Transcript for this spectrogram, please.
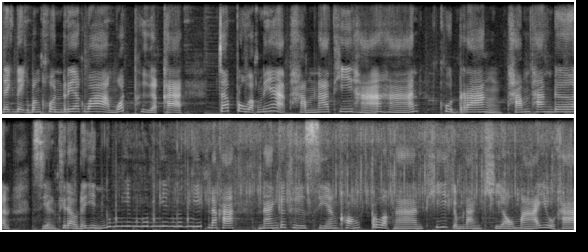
เด็กๆบางคนเรียกว่ามดเผือกค่ะเจ้าปลวกเนี่ยทำหน้าที่หาอาหาร ขุดรังทำทางเดิน เสียงที่เราได้ยินงุบงิบงุบงิบงุบงิบนะคะ นั่นก็คือเสียงของปลวกงานที่กำลังเคี้ยวไม้อยู่ค่ะ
